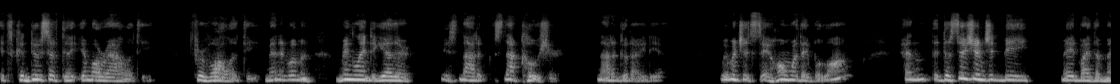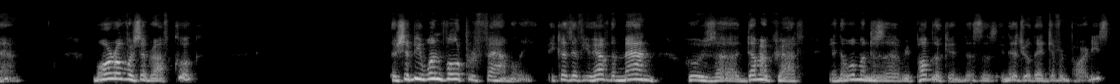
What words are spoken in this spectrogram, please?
It's conducive to immorality, frivolity. Men and women mingling together is not, it's not kosher, not a good idea. Women should stay home where they belong, and the decision should be made by the man. Moreover, said Rav Kook, there should be one vote per family, because if you have the man who's a Democrat and the woman is a Republican, this is in Israel, they had different parties,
